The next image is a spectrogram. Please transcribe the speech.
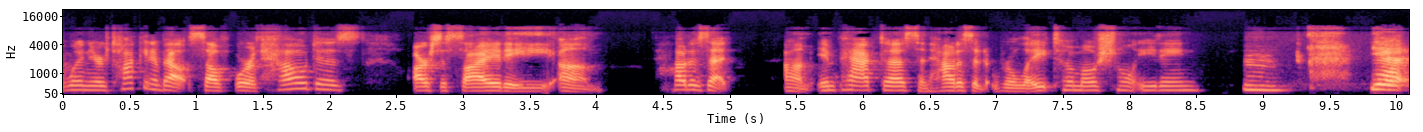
when you're talking about self worth, how does our society, um, how does that um, impact us and how does it relate to emotional eating? Mm. Yeah,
